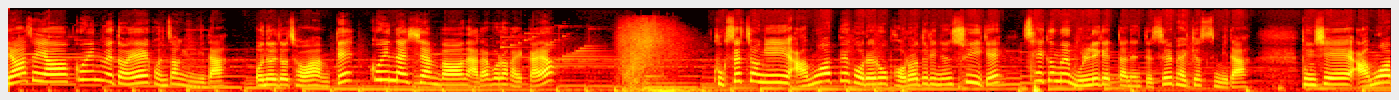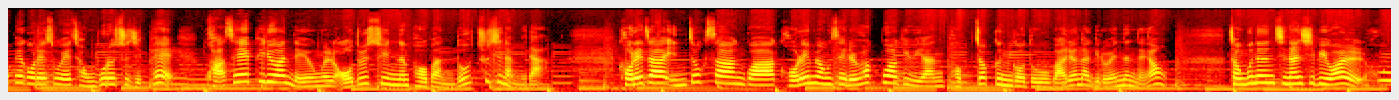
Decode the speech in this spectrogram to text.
안녕하세요. 코인웨더의 권성입니다. 오늘도 저와 함께 코인 날씨 한번 알아보러 갈까요? 국세청이 암호화폐 거래로 벌어들이는 수익에 세금을 물리겠다는 뜻을 밝혔습니다. 동시에 암호화폐 거래소의 정보를 수집해 과세에 필요한 내용을 얻을 수 있는 법안도 추진합니다. 거래자 인적 사항과 거래 명세를 확보하기 위한 법적 근거도 마련하기로 했는데요. 정부는 지난 12월 홍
